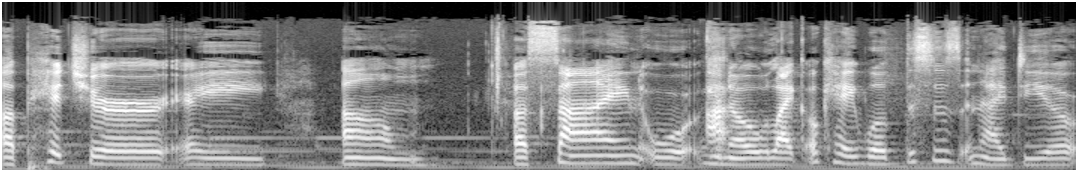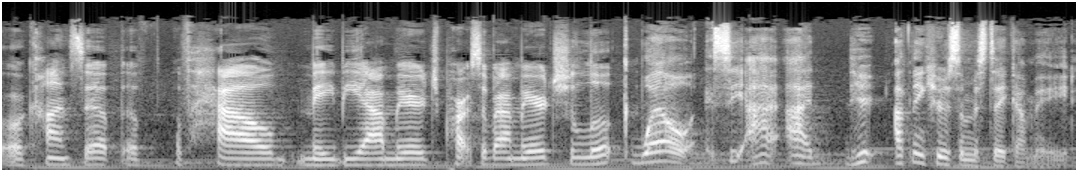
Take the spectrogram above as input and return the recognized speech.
a picture, a um a sign or you know like okay well this is an idea or concept of, of how maybe our marriage parts of our marriage should look Well, see, I I, here, I think here's a mistake I made.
